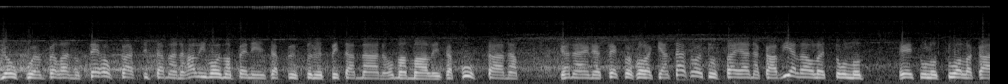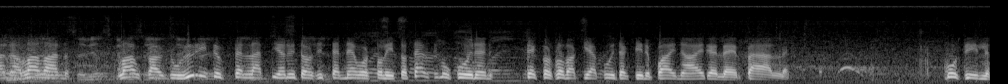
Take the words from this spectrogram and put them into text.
Joukkue on pelannut tehokkaasti tämän halivoimapelinsä, pystynyt pitämään oman maalinsa puhtaana. Ja näin, että Tsekoslovakian tasoitusta ei ainakaan vielä ole tullut. Ei tullut tuollakaan Lalan laukausyrityksellä. Ja nyt on sitten Neuvostoliitto täysilukuinen. Tsekoslovakia kuitenkin painaa edelleen päälle. Musil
